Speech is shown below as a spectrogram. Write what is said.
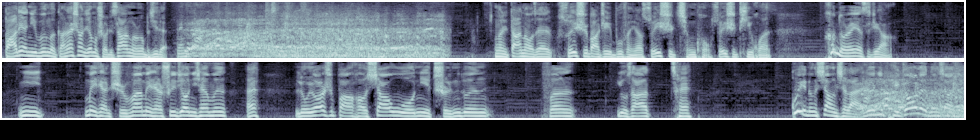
八点你问我刚才上节目说的啥，我说我不记得。我的大脑在随时把这一部分要随时清空，随时替换。很多人也是这样。你每天吃饭，每天睡觉，你先问，哎，六月二十八号下午你吃的那顿饭有啥菜？鬼能想起来？让你拍照了能想起来？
